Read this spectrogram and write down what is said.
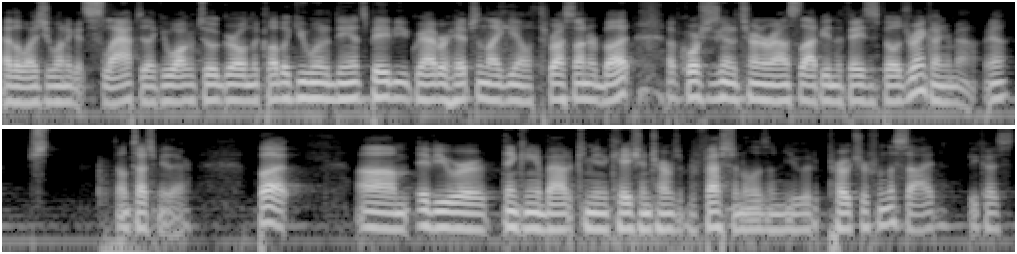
Otherwise you want to get slapped. Like you walk up to a girl in the club, like you want to dance, baby. You grab her hips and like you know thrust on her butt. Of course she's going to turn around, slap you in the face, and spill a drink on your mouth. Yeah, Shh. don't touch me there. But um, if you were thinking about communication in terms of professionalism, you would approach her from the side because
